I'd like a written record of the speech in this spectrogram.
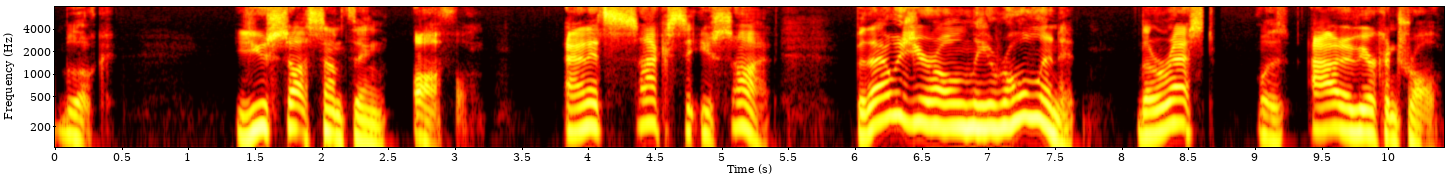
Look, you saw something awful, and it sucks that you saw it, but that was your only role in it. The rest was out of your control.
